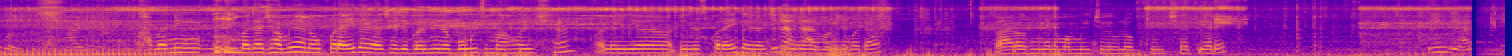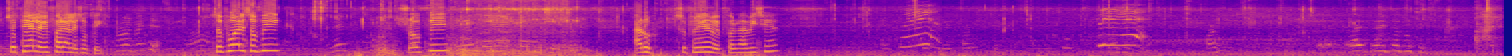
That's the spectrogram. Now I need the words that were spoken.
ખબર નહીં બધા જમી અને ઉપર આવી ગયા છે. જે ગરમીનો બહુ જ માહોલ છે. અને અહીંયા ટેરેસ પર આવી ગયા છે મમ્મીને બધા. તો આ રોહિંદ મમ્મી જોઈ વ્લોગ જોઈ છે અત્યારે. ચોપી હાલે વેફર હાલે ચોફી સોફી હાલે સોફી સોફી આરું સોફી વેફર આવી છે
